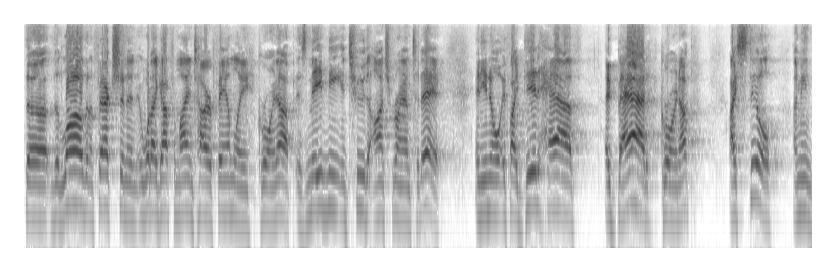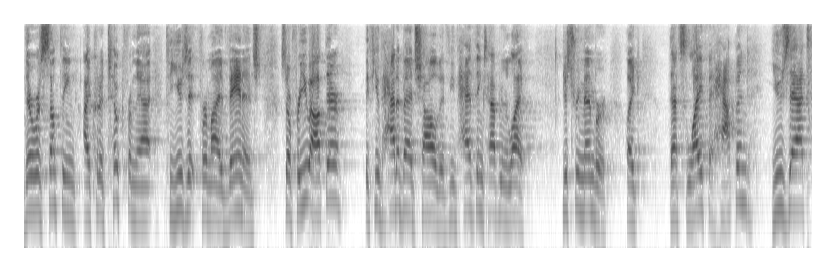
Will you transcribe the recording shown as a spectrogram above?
the, the love and affection and what I got from my entire family growing up has made me into the entrepreneur I am today. And you know, if I did have a bad growing up, I still, I mean, there was something I could have took from that to use it for my advantage. So for you out there, if you've had a bad childhood, if you've had things happen in your life, just remember, like, that's life that happened. Use that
